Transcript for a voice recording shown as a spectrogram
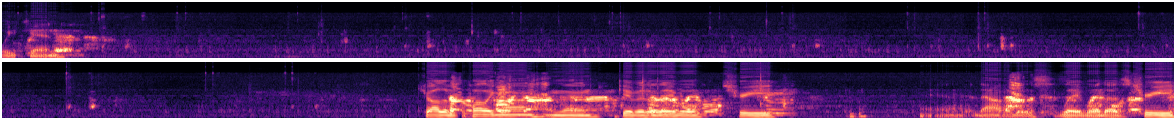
we can draw the polygon and then give it a label, tree. And now it is labeled as tree.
